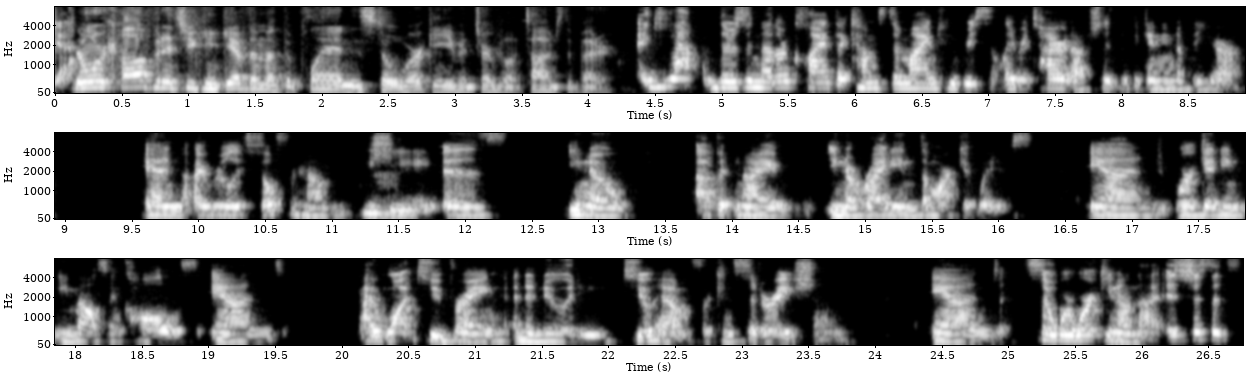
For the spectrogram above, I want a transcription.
yeah. the more confidence you can give them that the plan is still working even turbulent times, the better. Yeah, there's another client that comes to mind who recently retired actually at the beginning of the year, and I really feel for him. Mm. He is, you know, up at night, you know, riding the market waves. And we're getting emails and calls, and I want to bring an annuity to him for consideration. And so we're working on that. It's just, it's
